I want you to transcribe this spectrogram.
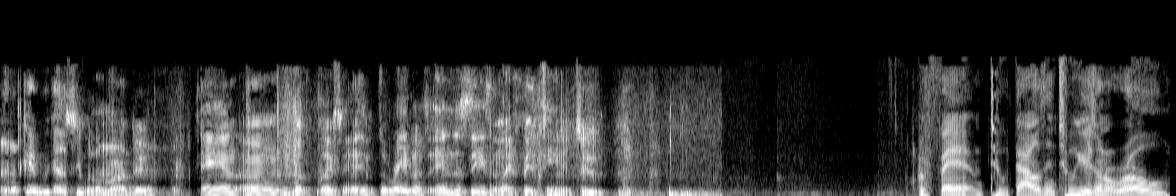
Okay, we gotta see what Lamar do. And um, but like I said, if the Ravens end the season like fifteen and two, But fam, 2000 two years in a row.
